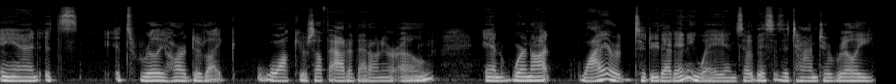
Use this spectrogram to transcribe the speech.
and it's it's really hard to like walk yourself out of that on your own. And we're not wired to do that anyway. And so this is a time to really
